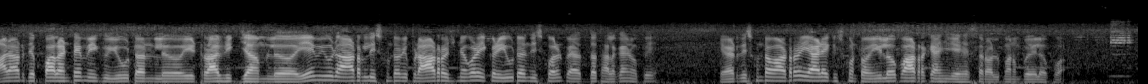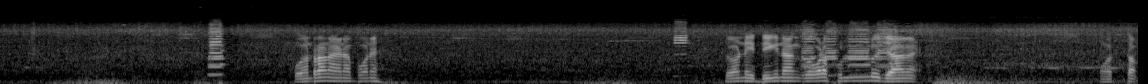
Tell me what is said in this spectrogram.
ఆర్డర్ తిప్పాలంటే మీకు యూటర్న్లు ఈ ట్రాఫిక్ జామ్లు ఏమి కూడా ఆర్డర్లు తీసుకుంటారు. ఇప్పుడు ఆర్డర్ వచ్చినా కూడా ఇక్కడ యూటర్న్ తీసుకోవాలని పెద్ద తలకాయ నొప్పి. ఏడ తీసుకుంటాం ఆర్డర్ ఏడెక్కించుకుంటాం ఈ లోపు ఆర్డర్ క్యాన్సిల్ చేసేస్తారు వాళ్ళు మనం పోయే లోపు. పోనరా నాయన పోనే. చూడండి దిగినాక కూడా ఫుల్ జామే. మొత్తం.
